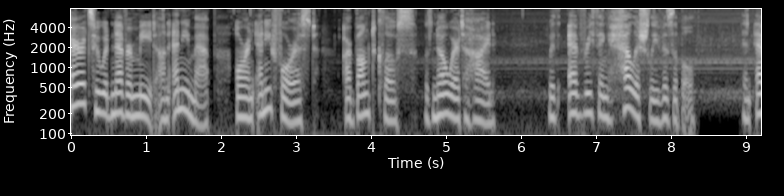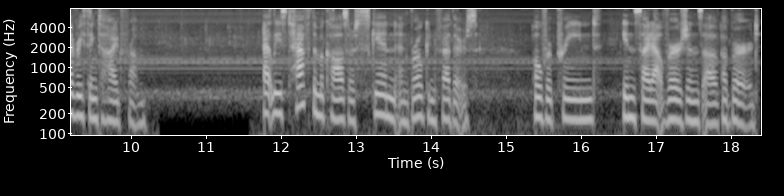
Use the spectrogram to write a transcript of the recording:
Parrots who would never meet on any map or in any forest are bunked close with nowhere to hide, with everything hellishly visible and everything to hide from. At least half the macaws are skin and broken feathers, overpreened, inside out versions of a bird.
